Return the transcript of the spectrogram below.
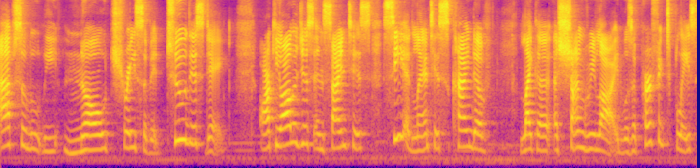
absolutely no trace of it to this day. Archaeologists and scientists see Atlantis kind of like a, a Shangri La. It was a perfect place.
